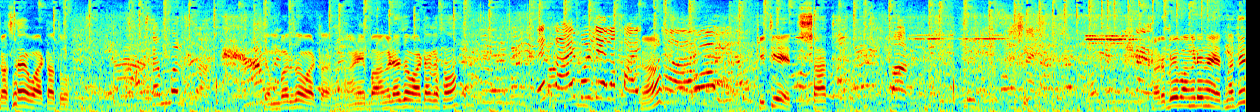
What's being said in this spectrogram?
कसा आहे वाटा तो? शंभरचा. वाटा. आणि बांगड्याचा वाटा कसा? ते काय बोलले याला पाय हा? किती आहेत? सात? खरबे बांगडे नाही आहेत ना ते?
